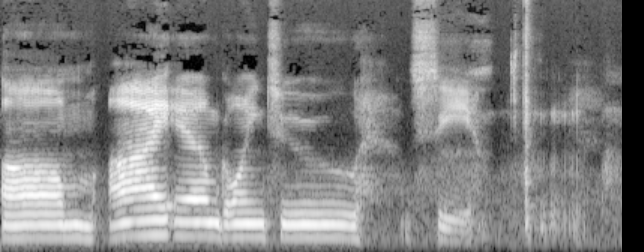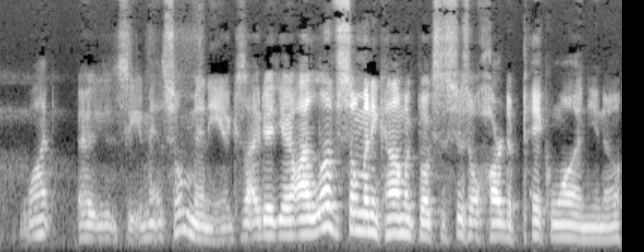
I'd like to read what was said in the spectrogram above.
Um, I am going to let's see what. Uh, let's see, man, so many because I did. You know, I love so many comic books. It's just so hard to pick one. You know.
